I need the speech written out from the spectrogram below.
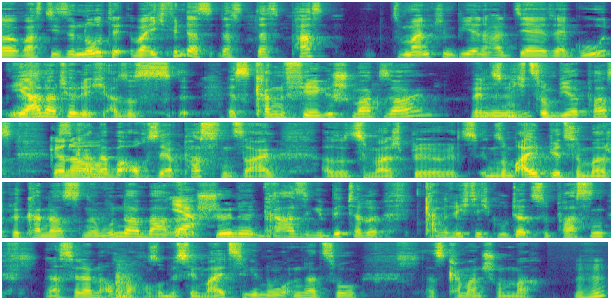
äh, was diese Note. Aber ich finde, das, das, das passt zu manchen Bieren halt sehr, sehr gut. Ne? Ja, natürlich. Also es, es kann ein Fehlgeschmack sein, wenn es Mhm. nicht zum Bier passt. Genau. Es kann aber auch sehr passend sein. Also zum Beispiel jetzt in so einem Altbier zum Beispiel kann das eine wunderbare, Ja. schöne, grasige Bittere, kann richtig gut dazu passen. Da hast du dann auch noch so ein bisschen malzige Noten dazu. Das kann man schon machen. Mhm.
